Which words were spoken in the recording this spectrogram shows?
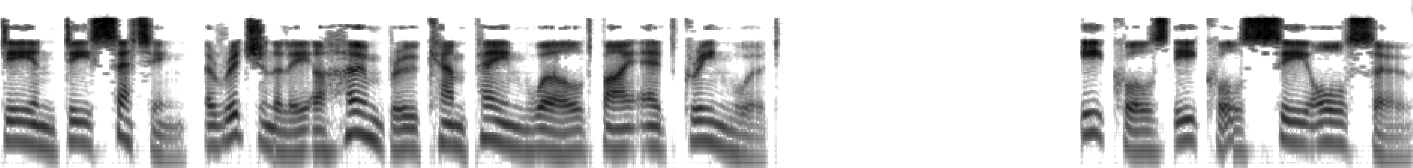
D&D setting, originally a homebrew campaign world by Ed Greenwood. See also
